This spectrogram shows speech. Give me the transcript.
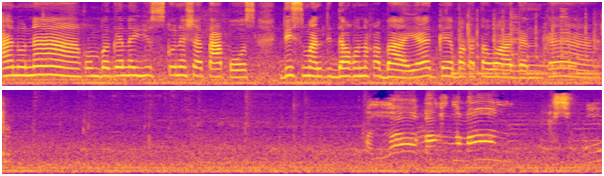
ano na, kumbaga na-use ko na siya. Tapos, this month, hindi ako nakabayad. Kaya baka tawagan ka. Hala, bakit naman? Diyos ko.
